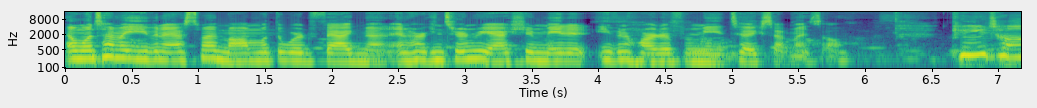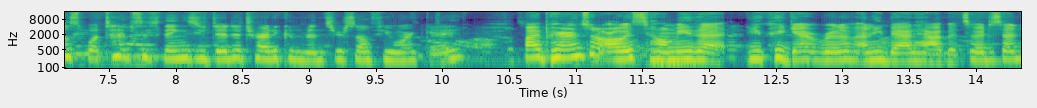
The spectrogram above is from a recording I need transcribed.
And one time I even asked my mom what the word fag meant, and her concerned reaction made it even harder for me to accept myself. Can you tell us what types of things you did to try to convince yourself you weren't gay? My parents would always tell me that you could get rid of any bad habit, so I decided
